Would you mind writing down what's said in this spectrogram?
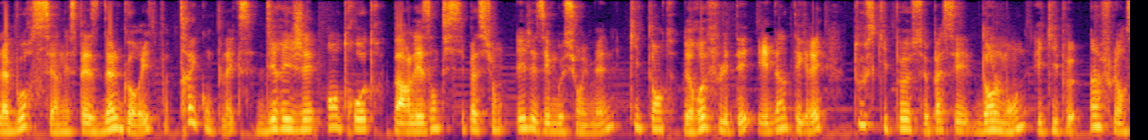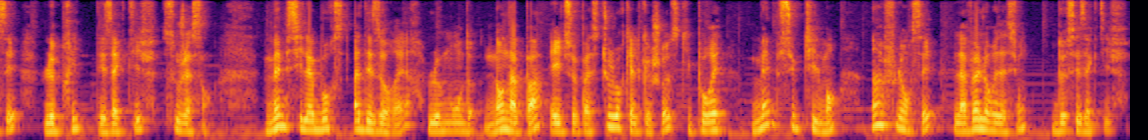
La bourse, c'est un espèce d'algorithme très complexe, dirigé entre autres par les anticipations et les émotions humaines, qui tente de refléter et d'intégrer tout ce qui peut se passer dans le monde et qui peut influencer le prix des actifs sous-jacents. Même si la bourse a des horaires, le monde n'en a pas et il se passe toujours quelque chose qui pourrait, même subtilement, influencer la valorisation de ses actifs.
